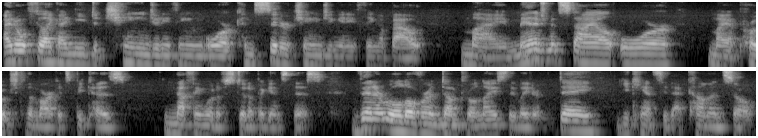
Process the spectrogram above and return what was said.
I don't feel like I need to change anything or consider changing anything about my management style or my approach to the markets because nothing would have stood up against this. Then it rolled over and dumped real nicely later in the day. You can't see that coming, so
